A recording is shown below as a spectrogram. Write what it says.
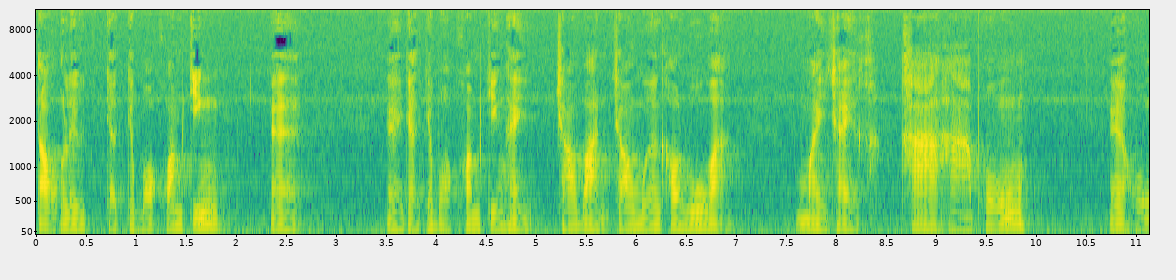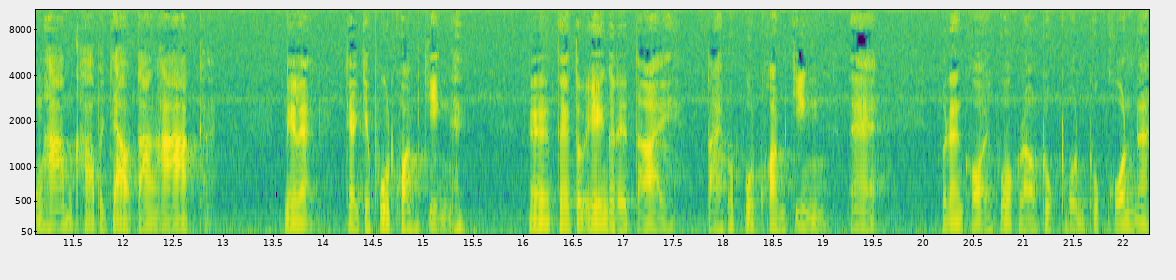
เต่าก็เลยอยากจะบอกความจริงอยากจะบอกความจริงให้ชาวบ้าน ชาวเมืองเขารู้ว่า ไม่ใช่ฆ่าหาผงหงหามข้าพเจ้าต่างหากนี่แหละอยากจะพูดความจริงแต่ตัวเองก็เลยตาย ตายเพราะพูดความจริงนะเพราะนั้นขอให้พวกเราทุกทนทุกคนนะ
